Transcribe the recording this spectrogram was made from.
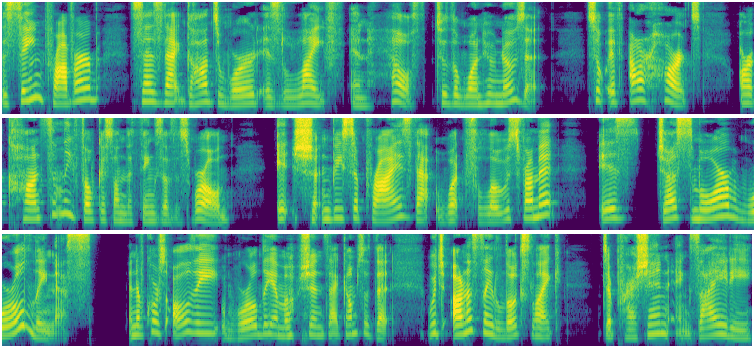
The same proverb says that God's word is life and health to the one who knows it. So if our hearts are constantly focused on the things of this world, it shouldn't be surprised that what flows from it is just more worldliness. And of course, all of the worldly emotions that comes with it, which honestly looks like depression, anxiety,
